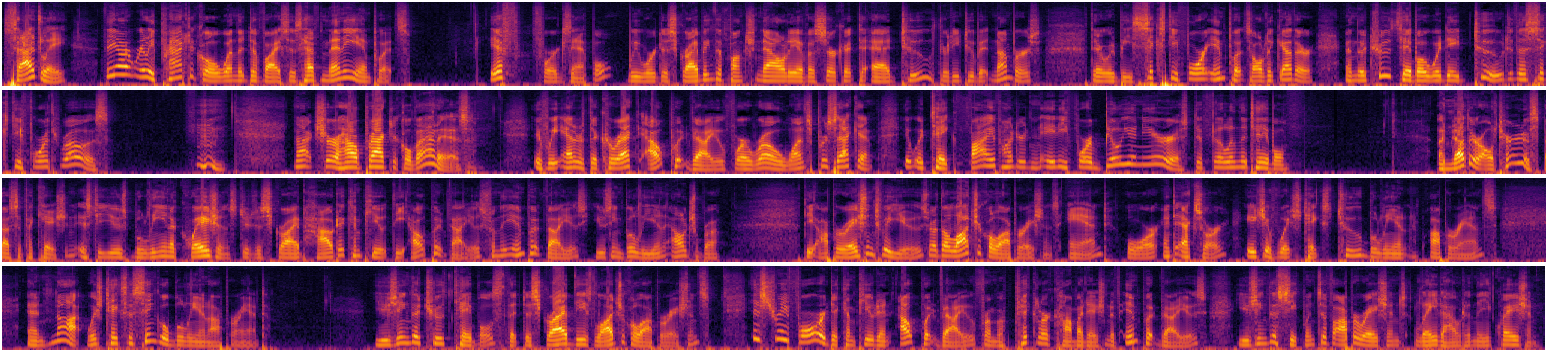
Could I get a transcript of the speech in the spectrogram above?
Sadly, they aren't really practical when the devices have many inputs. If, for example, we were describing the functionality of a circuit to add two 32-bit numbers, there would be 64 inputs altogether, and the truth table would need 2 to the 64th rows. Hmm, not sure how practical that is. If we entered the correct output value for a row once per second, it would take 584 billion years to fill in the table. Another alternative specification is to use Boolean equations to describe how to compute the output values from the input values using Boolean algebra. The operations we use are the logical operations AND, OR, and XOR, each of which takes two Boolean operands, and NOT, which takes a single Boolean operand. Using the truth tables that describe these logical operations, it's straightforward to compute an output value from a particular combination of input values using the sequence of operations laid out in the equation.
